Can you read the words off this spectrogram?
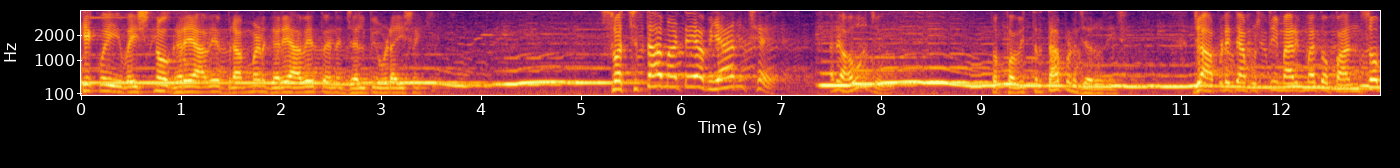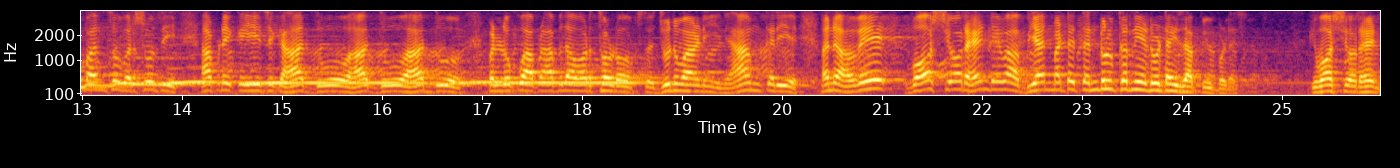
કે કોઈ વૈષ્ણવ ઘરે આવે, બ્રાહ્મણ ઘરે આવે તો એને જલ પીવડાવી શકીએ? સ્વચ્છતા માટે અભિયાન છે. અને હોવું જોઈએ. તો પવિત્રતા પણ જરૂરી છે. જો આપણે ત્યાં પુષ્ટિ માર્ગમાં તો પાંચસો પાંચસો વર્ષોથી આપણે કહીએ છીએ કે હાથ ધુઓ હાથ ધુઓ હાથ ધુઓ પણ લોકો આપણે આ બધા ઓર્થોડોક્સ, જુનવાણી ને આમ કરીએ. અને હવે વોશ યોર હેન્ડ એવા અભિયાન માટે તેંડુલકરની એડવર્ટાઇઝ આપવી પડે છે. કે વોશ યોર હેન્ડ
